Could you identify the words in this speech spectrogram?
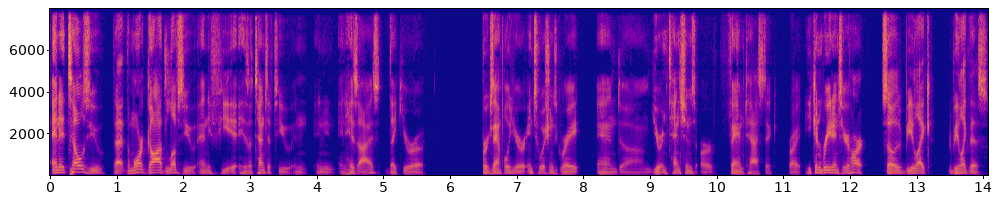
And it tells you that the more God loves you, and if He is attentive to you in in in His eyes, like you're a, for example, your intuition's great and um, your intentions are fantastic, right? He can read into your heart. So it'd be like it'd be like this.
